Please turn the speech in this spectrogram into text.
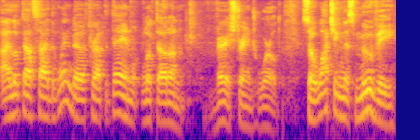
I looked outside the window throughout the day and looked out on a very strange world. So watching this movie,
